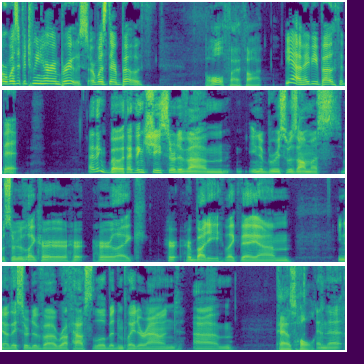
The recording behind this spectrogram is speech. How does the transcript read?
or was it between her and Bruce, or was there both? Both, I thought. Yeah, maybe both a bit. I think both. I think she's sort of um you know Bruce was almost was sort of like her her her like her her buddy. Like they um you know they sort of uh, roughhoused a little bit and played around. Um As Hulk. and that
